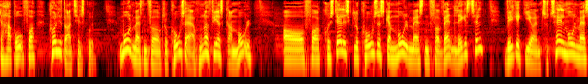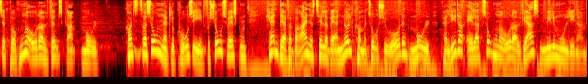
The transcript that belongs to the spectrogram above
der har brug for kulhydrattilskud. Molmassen for glukose er 180 gram mol, og for krystallisk glukose skal molmassen for vand lægges til, hvilket giver en total molmasse på 198 gram mol. Koncentrationen af glukose i infusionsvæsken kan derfor beregnes til at være 0,278 mol per liter eller 278 millimol literen.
